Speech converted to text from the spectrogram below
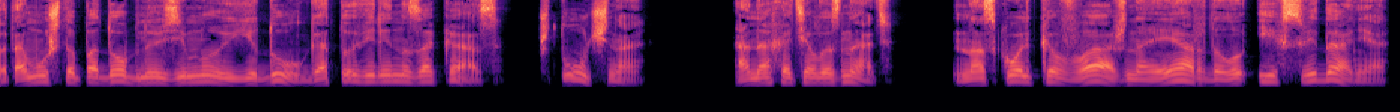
потому что подобную земную еду готовили на заказ, штучно. Она хотела знать, Насколько важно Эрдалу их свидание,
